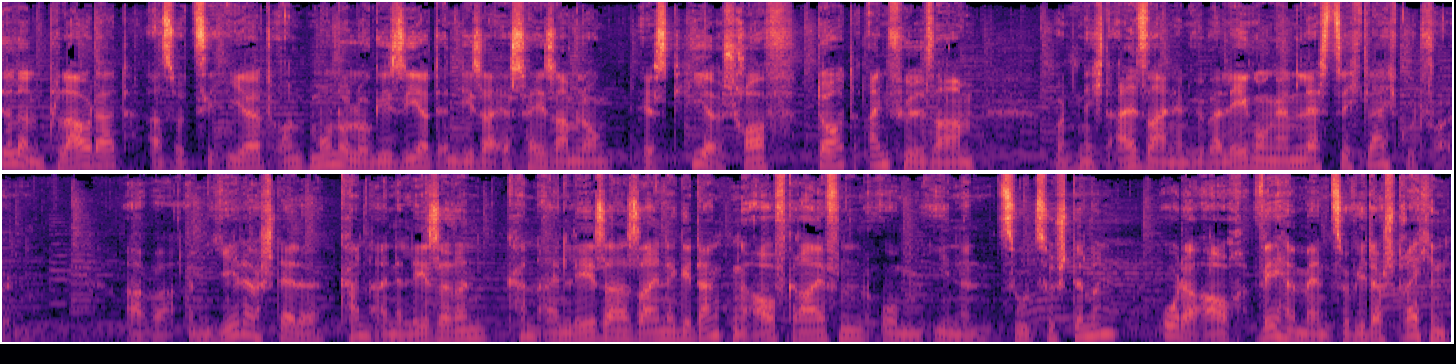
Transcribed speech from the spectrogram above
Dylan plaudert, assoziiert und monologisiert in dieser Essaysammlung, ist hier schroff, dort einfühlsam und nicht all seinen Überlegungen lässt sich gleich gut folgen. Aber an jeder Stelle kann eine Leserin, kann ein Leser seine Gedanken aufgreifen, um ihnen zuzustimmen oder auch vehement zu widersprechen.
